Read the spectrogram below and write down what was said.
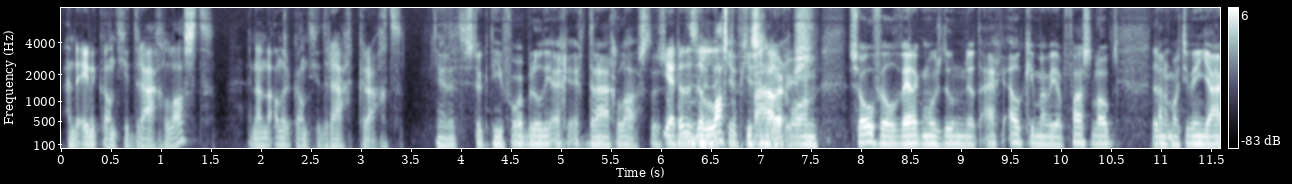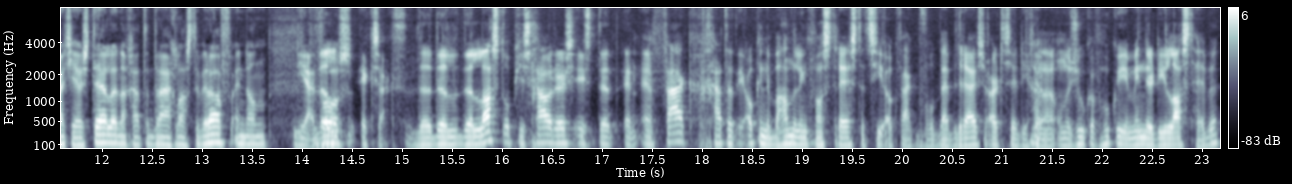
aan de ene kant je draaglast en aan de andere kant je draagkracht. Ja, dat stuk hiervoor bedoel je eigenlijk echt draaglast. Dus Ja, dat is de moment last op je schouders. gewoon zoveel werk moest doen dat eigenlijk elke keer maar weer op vastloopt. Nou, dan moet hij weer een jaartje herstellen, dan gaat de draaglast er weer af en dan... Ja, Vervolgens- de, exact. De, de, de last op je schouders is dat. En, en vaak gaat het ook in de behandeling van stress. Dat zie je ook vaak bijvoorbeeld bij bedrijfsartsen. Die gaan Ja. onderzoeken of hoe kun je minder die last hebben.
